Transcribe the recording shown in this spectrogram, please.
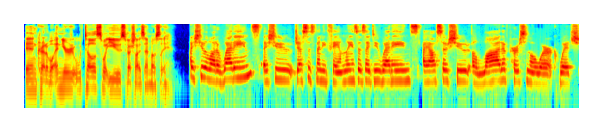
Incredible. And you're tell us what you specialize in mostly. I shoot a lot of weddings. I shoot just as many families as I do weddings. I also shoot a lot of personal work, which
